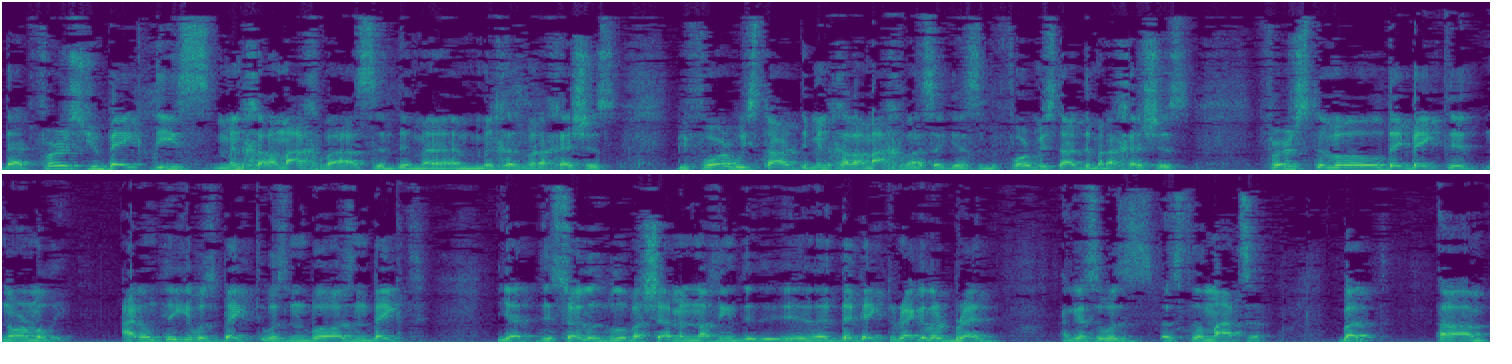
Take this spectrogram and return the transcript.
that first you bake these mincha machvas and the minchas maracheshes before we start the mincha machvas, I guess, and before we start the maracheshes. First of all, they baked it normally. I don't think it was baked. It wasn't wasn't baked yet. The soil is blue b'Hashem and nothing. They baked regular bread. I guess it was uh, still matzah, but. Um,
